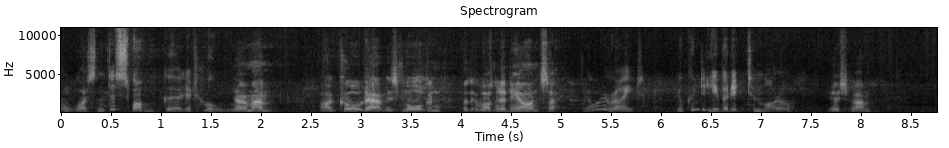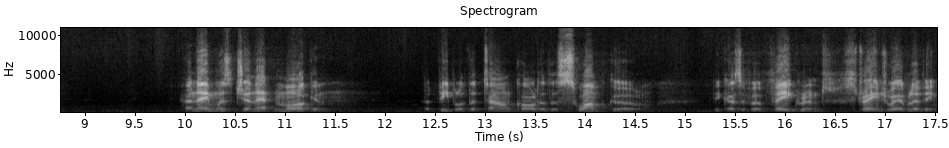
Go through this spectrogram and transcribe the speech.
Wasn't the swamp girl at home? No, ma'am. I called out Miss Morgan, but there wasn't any answer. All right. You can deliver it tomorrow. Yes, ma'am. Her name was Jeanette Morgan, but people of the town called her the Swamp Girl because of her vagrant, strange way of living.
